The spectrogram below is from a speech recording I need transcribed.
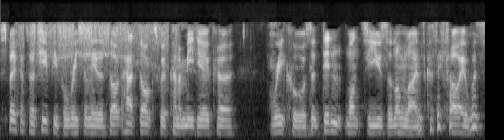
spoken to a few people recently that dog, had dogs with kind of mediocre recalls that didn't want to use the long lines because they felt it was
